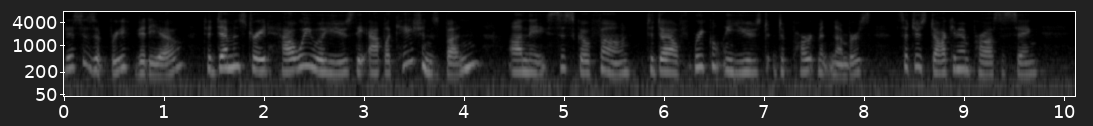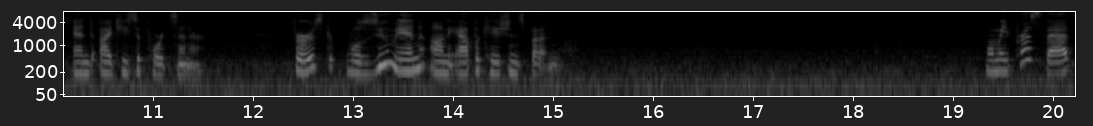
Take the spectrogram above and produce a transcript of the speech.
This is a brief video to demonstrate how we will use the Applications button on the Cisco phone to dial frequently used department numbers such as Document Processing and IT Support Center. First, we'll zoom in on the Applications button. When we press that,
